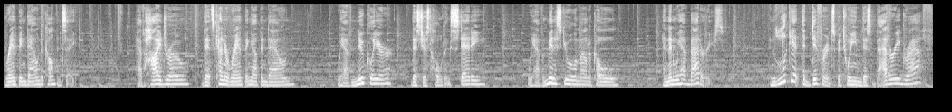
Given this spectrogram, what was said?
ramping down to compensate. Have hydro that's kind of ramping up and down. We have nuclear that's just holding steady. We have a minuscule amount of coal. And then we have batteries. And look at the difference between this battery graph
